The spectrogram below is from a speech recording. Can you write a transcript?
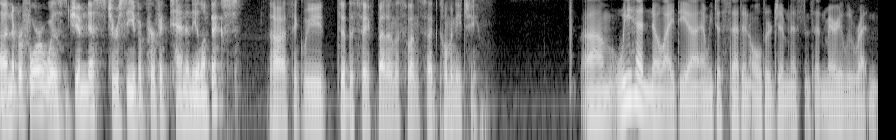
Uh, number four was gymnast to receive a perfect 10 in the Olympics. Uh, I think we did the safe bet on this one, said Comaneci. Um, we had no idea, and we just said an older gymnast and said Mary Lou Retton.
